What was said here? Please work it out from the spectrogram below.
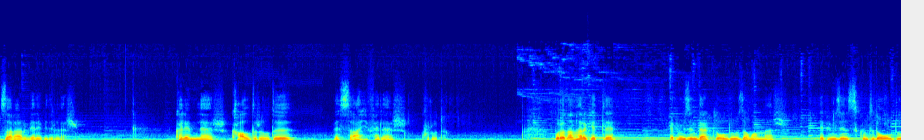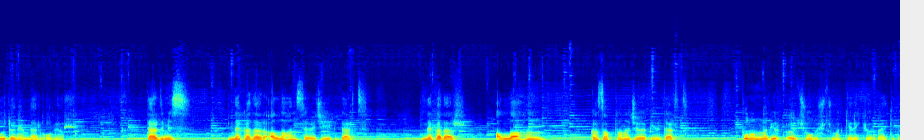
zarar verebilirler. Kalemler kaldırıldı ve sahifeler kurudu. Buradan hareketle hepimizin dertli olduğu zamanlar, hepimizin sıkıntıda olduğu dönemler oluyor. Derdimiz ne kadar Allah'ın seveceği bir dert, ne kadar Allah'ın gazaplanacağı bir dert, bununla bir ölçü oluşturmak gerekiyor belki de.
